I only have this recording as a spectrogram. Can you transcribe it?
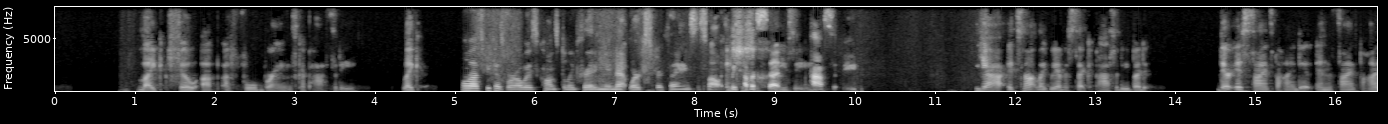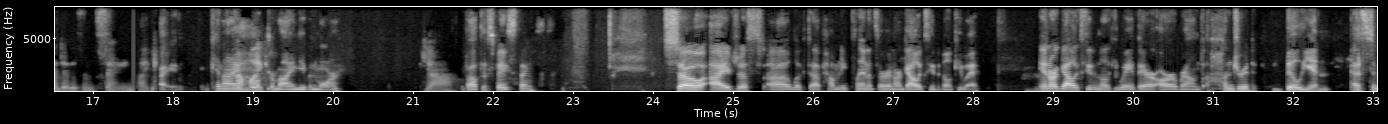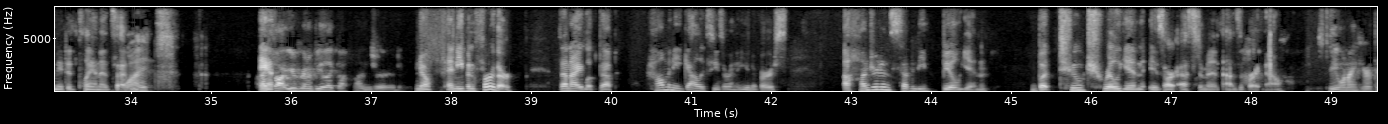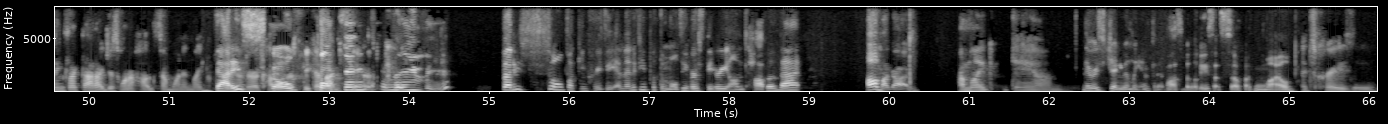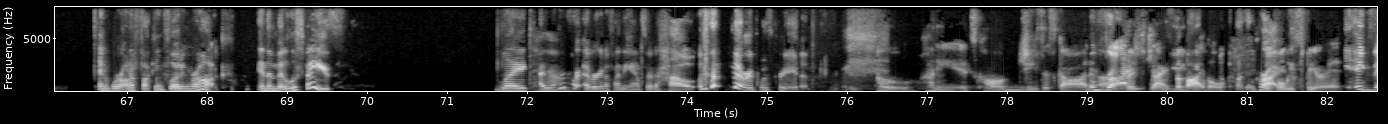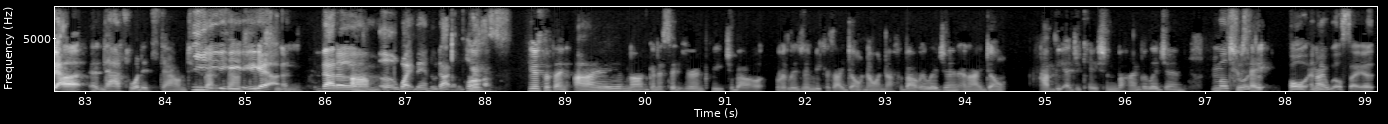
like fill up a full brain's capacity. Like Well, that's because we're always constantly creating new networks for things. It's not like we have a set crazy. capacity. Yeah, it's not like we have a set capacity, but there is science behind it, and the science behind it is insane. Like, Right. Can I blow like, your mind even more yeah, about the space thing? So I just uh, looked up how many planets are in our galaxy, the Milky Way. In mhm. our galaxy, the Milky Way, there are around 100 billion estimated planets. At What? I thought you were gonna be like a hundred. no, and even further. Then I looked up how many galaxies are in the universe. 170 billion, but 2 trillion is our estimate as of right now. See, when I hear things like that, I just want to hug someone and like That is under a so because I'm fucking scared. crazy. That is so fucking crazy. And then if you put the multiverse theory on top of that, oh my god, I'm like, damn, there is genuinely infinite possibilities. That's so fucking wild. it's crazy. And we're on a fucking floating rock. in the middle of space. Like, I wonder if Damn. we're ever gonna find the answer to how the Earth was created. Oh, honey, it's called Jesus God, uh, Right, Christians, right. the Bible, the Holy Spirit. Exactly. Uh, that's what it's down to. That's down to the Yeah. That uh, um, uh white man who died on the here's- cross. Here's the thing. I am not gonna sit here and preach about religion because I don't know enough about religion and I don't have the education behind religion Most to say and I will say it,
